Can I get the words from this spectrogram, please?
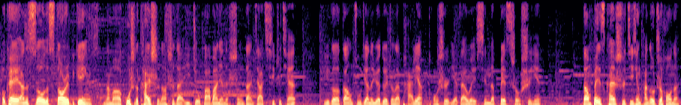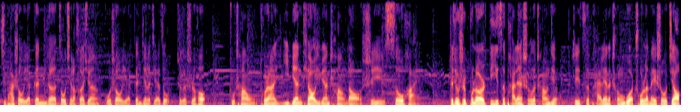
Okay, and、so the story begins。那么故事的开始呢，是在1988年的圣诞假期之前，一个刚组建的乐队正在排练，同时也在为新的贝斯手试音。当贝斯开始即兴弹奏之后呢，吉他手也跟着走起了和弦，鼓手也跟进了节奏。这个时候，主唱突然一边跳一边唱到 “She is so high”，这就是 Blur 第一次排练时候的场景。这次排练的成果，除了那首叫《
